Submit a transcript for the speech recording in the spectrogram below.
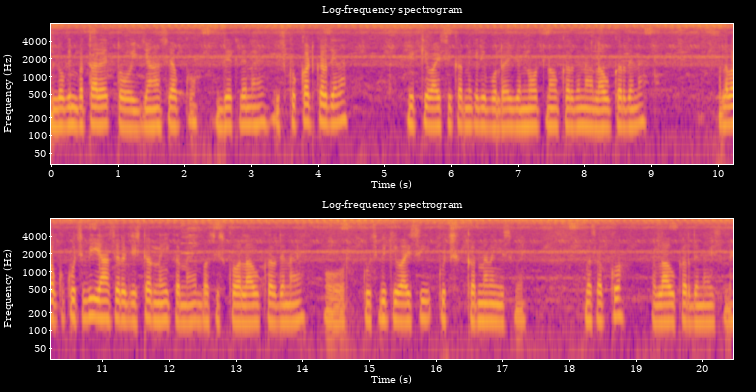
लॉगिन बता रहे तो यहाँ से आपको देख लेना है। इसको कट कर देना। ये के करने के लिए बोल रहा है, या नोट नाउ कर देना अलाउ कर देना। मतलब आपको कुछ भी यहाँ से रजिस्टर नहीं करना है, बस इसको अलाउ कर देना है, और कुछ भी के कुछ करना नहीं इसमें। बस आपको अलाउ कर देना है इसमें।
